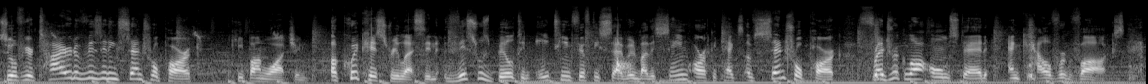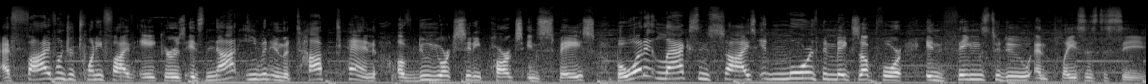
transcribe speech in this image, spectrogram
So if you're tired of visiting Central Park, keep on watching. A quick history lesson. This was built in 1857 by the same architects of Central Park, Frederick Law Olmsted and Calvert Vaux. At 525 acres, it's not even in the top 10 of New York City parks in space, but what it lacks in size, it more than makes up for in things to do and places to see.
